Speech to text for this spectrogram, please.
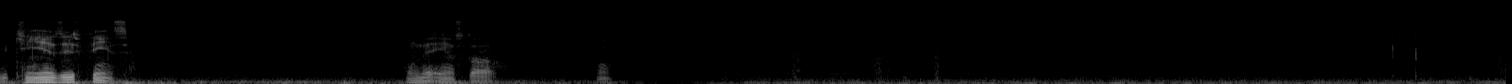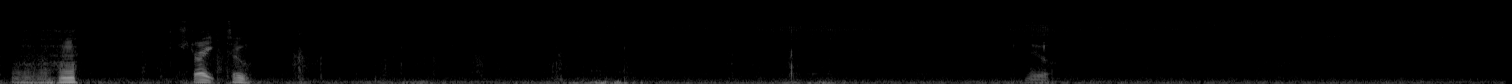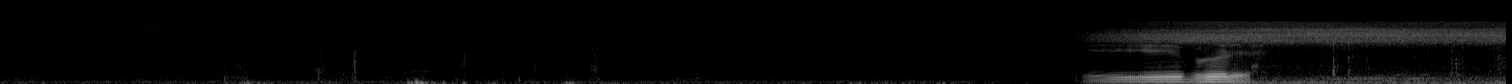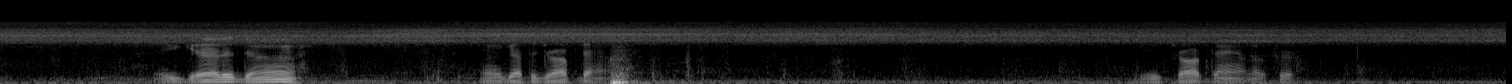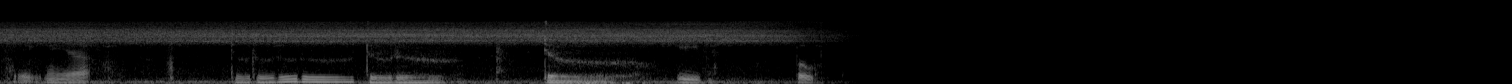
McKenzie fencing on the install. Mm. Mm-hmm. Straight too. He got it done. He got the drop down. He dropped down up here. Pick me up. Do do do do do do do. Even.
